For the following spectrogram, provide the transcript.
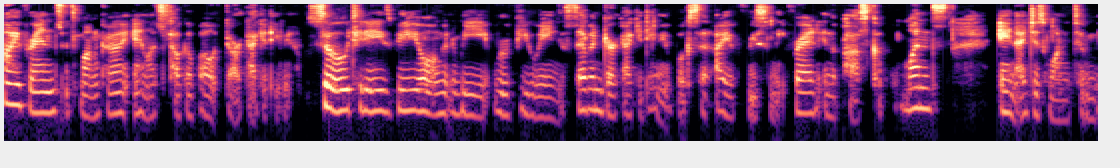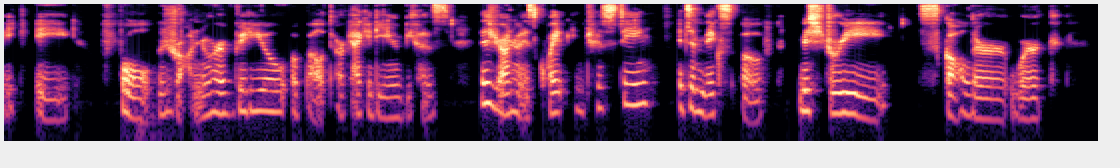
Hi friends, it's Monica and let's talk about Dark Academia. So today's video I'm going to be reviewing 7 Dark Academia books that I have recently read in the past couple months and I just wanted to make a full genre video about Dark Academia because this genre is quite interesting. It's a mix of mystery, scholar work,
